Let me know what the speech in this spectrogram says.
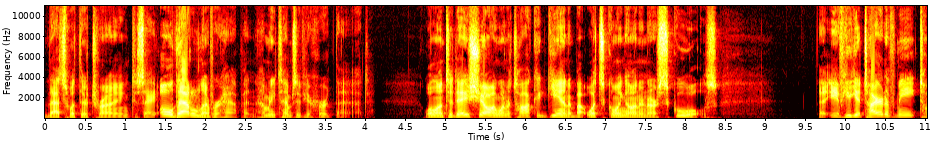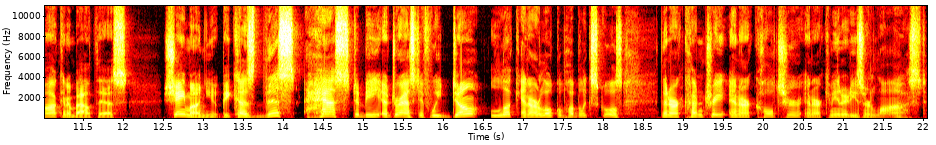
That's what they're trying to say. Oh, that'll never happen. How many times have you heard that? Well, on today's show, I want to talk again about what's going on in our schools. If you get tired of me talking about this, shame on you, because this has to be addressed. If we don't look at our local public schools, then our country and our culture and our communities are lost.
